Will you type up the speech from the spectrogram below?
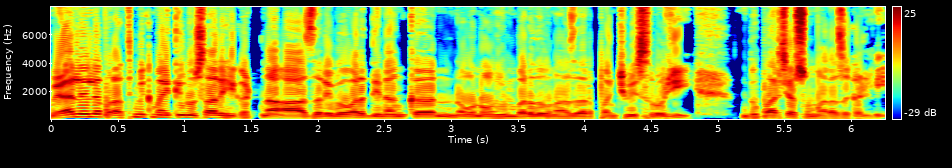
मिळालेल्या प्राथमिक माहितीनुसार ही घटना आज रविवार दिनांक नऊ नोव्हेंबर दोन हजार पंचवीस रोजी दुपारच्या सुमारास घडली.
